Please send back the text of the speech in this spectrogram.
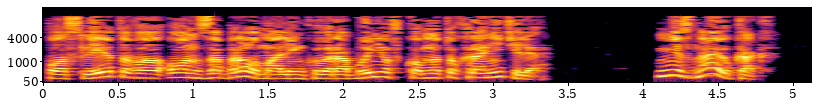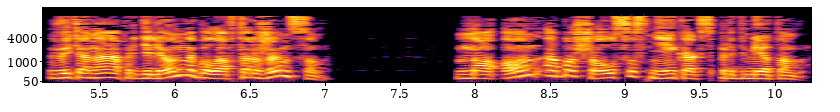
После этого он забрал маленькую рабыню в комнату хранителя. Не знаю как, ведь она определенно была вторженцем. Но он обошелся с ней как с предметом.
